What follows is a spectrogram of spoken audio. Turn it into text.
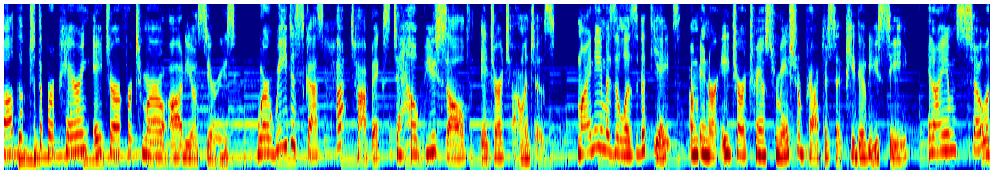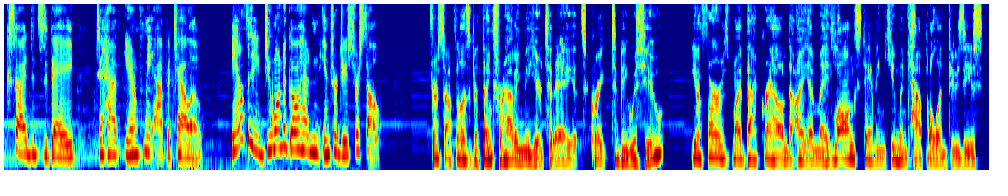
Welcome to the Preparing HR for Tomorrow audio series, where we discuss hot topics to help you solve HR challenges. My name is Elizabeth Yates. I'm in our HR transformation practice at PwC, and I am so excited today to have Anthony Abbatiello. Anthony, do you want to go ahead and introduce yourself? First off, Elizabeth, thanks for having me here today. It's great to be with you. You know, far as my background, I am a long-standing human capital enthusiast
